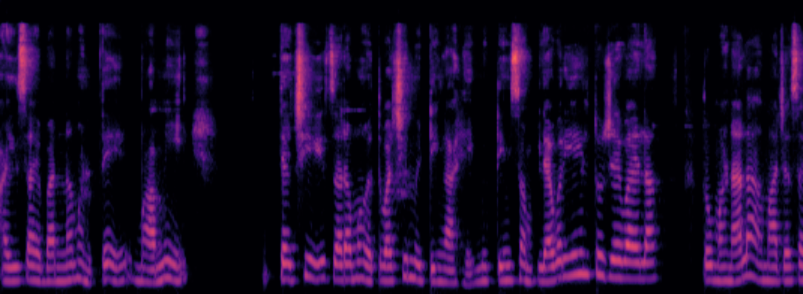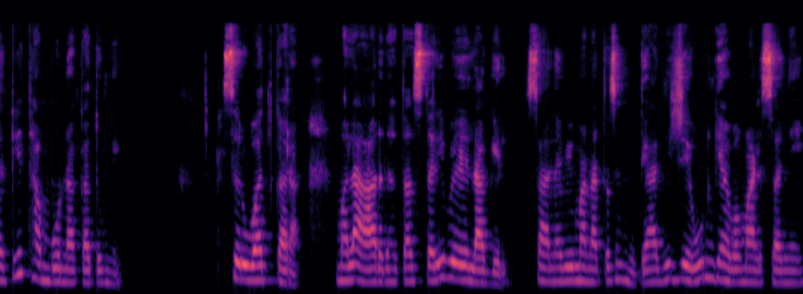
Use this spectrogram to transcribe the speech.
आईसाहेबांना म्हणते मामी त्याची जरा महत्त्वाची मीटिंग आहे. मीटिंग संपल्यावर येईल तो जेवायला. तो म्हणाला माझ्यासाठी थांबू नका तुम्ही. सुरुवात करा. मला अर्धा तास तरी वेळ लागेल. सानवी मनातच म्हणते आधी जेवून घ्यावं माणसाने.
